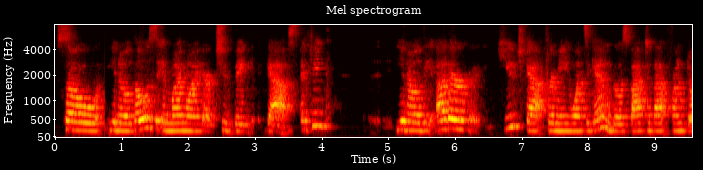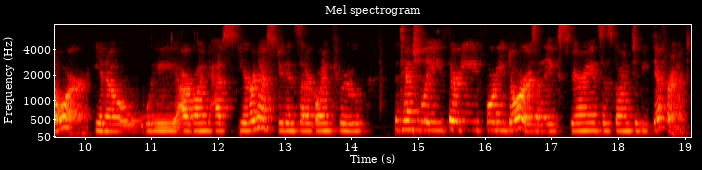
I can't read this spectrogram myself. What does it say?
So, you know, those in my mind are two big gaps. I think, you know, the other huge gap for me, once again, goes back to that front door. You know, we are going to have, you're going to have students that are going through potentially 30, 40 doors, and the experience is going to be different.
